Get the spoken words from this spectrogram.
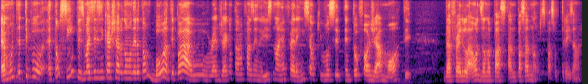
É muito. É, tipo, é tão simples, mas eles encaixaram de uma maneira tão boa. Tipo, ah, o Red Dragon tava fazendo isso numa referência ao que você tentou forjar a morte da Freddy Lounge ano, pass ano passado, não, passou três anos.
